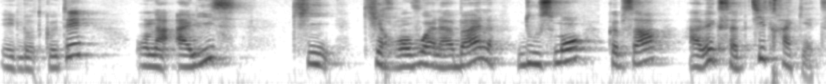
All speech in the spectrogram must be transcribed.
Et de l'autre côté, on a Alice qui, qui renvoie la balle doucement, comme ça, avec sa petite raquette.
